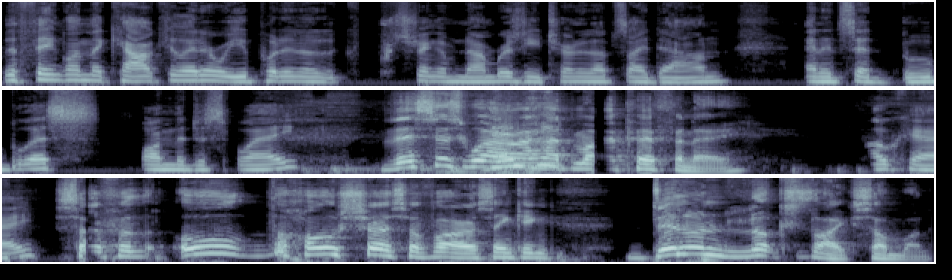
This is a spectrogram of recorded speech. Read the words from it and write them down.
the thing on the calculator where you put in a string of numbers and you turn it upside down and it said boobless on the display. This is where Then I he- had my epiphany. Okay. So for the, all the whole show so far, I was thinking Dylan looks like someone.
